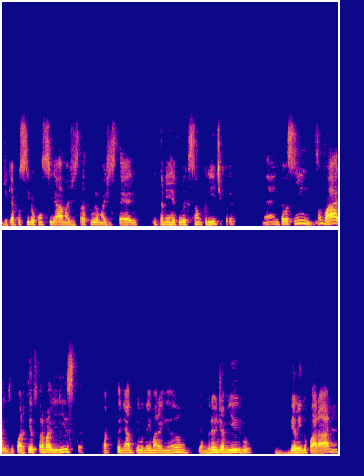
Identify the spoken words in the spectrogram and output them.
de que é possível conciliar magistratura, magistério e também reflexão crítica. Né? Então, assim, são vários. O Quarteto Trabalhista, capitaneado pelo Ney Maranhão, que é um grande amigo Belém do Pará, né?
